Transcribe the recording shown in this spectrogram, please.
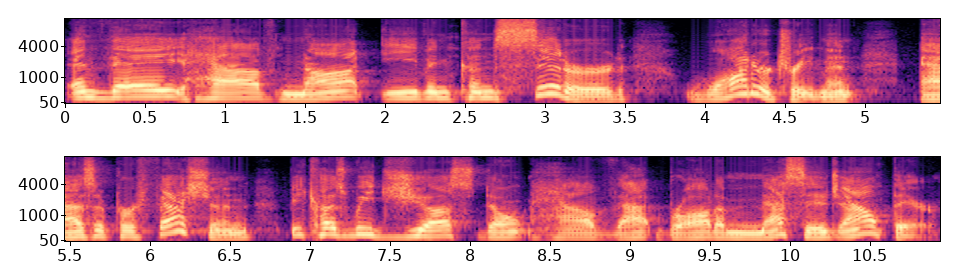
And they have not even considered water treatment as a profession because we just don't have that broad a message out there.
